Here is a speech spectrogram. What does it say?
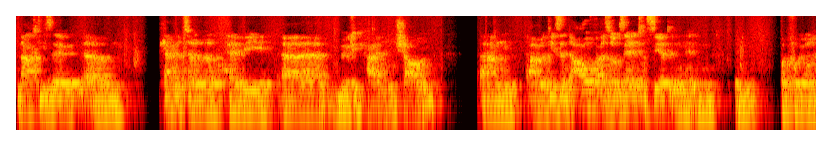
nach diese ähm, Capital-Heavy-Möglichkeiten äh, schauen. Ähm, aber die sind auch also sehr interessiert in, in, in Portfolio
